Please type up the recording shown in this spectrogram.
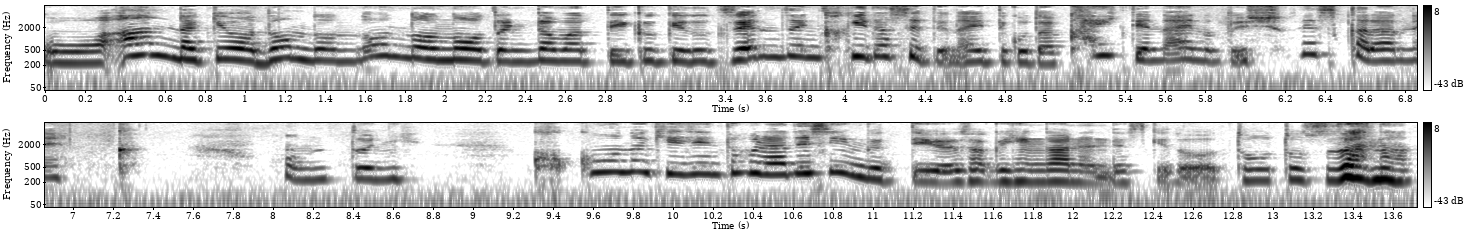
こう案だけはどんどんどんどんノートに溜まっていくけど全然書き出せてないってことは書いてないのと一緒ですからね。本当に。孤高の鬼人とフラデシングっていう作品があるんですけど唐突だな。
